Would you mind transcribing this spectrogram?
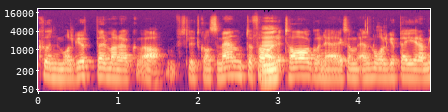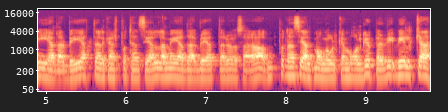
kundmålgrupper, man har ja, slutkonsument och mm. företag mm. och ni har liksom, en målgrupp är era medarbetare eller kanske potentiella medarbetare och så här, ja, potentiellt många olika målgrupper. Vilka,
